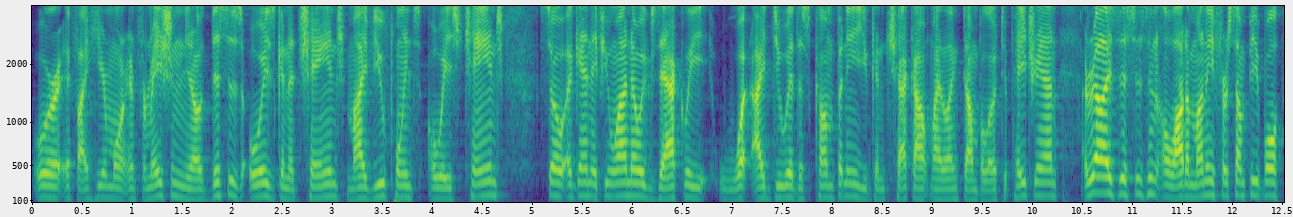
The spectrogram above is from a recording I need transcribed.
or if I hear more information. You know, this is always going to change. My viewpoints always change. So, again, if you want to know exactly what I do with this company, you can check out my link down below to Patreon. I realize this isn't a lot of money for some people.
